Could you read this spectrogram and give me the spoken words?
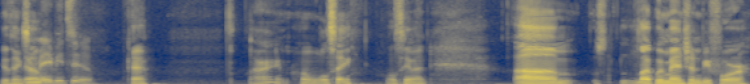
You think There so? may be two. Okay. All right. Well, we'll see. We'll see, man. Um, like we mentioned before,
